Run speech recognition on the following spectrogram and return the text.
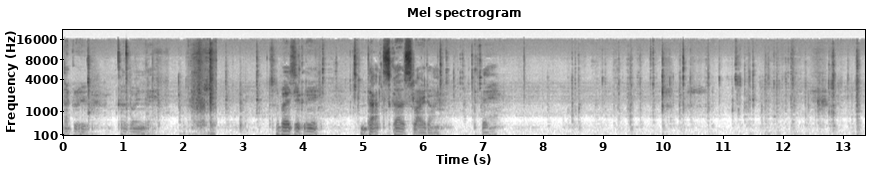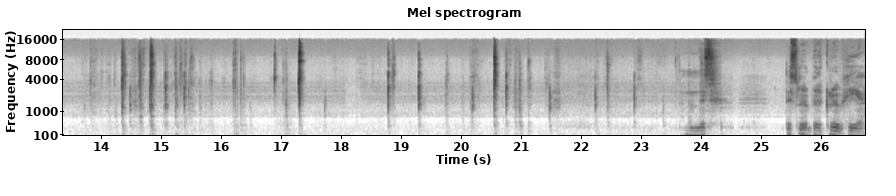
That groove goes go in there. So basically that's got to slide on there and then this this little bit of groove here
